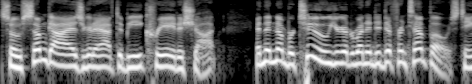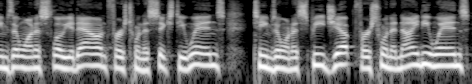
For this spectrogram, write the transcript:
So some guys are going to have to be create a shot. And then number two, you're going to run into different tempos. Teams that want to slow you down, first one to 60 wins. Teams that want to speed you up, first one to 90 wins.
